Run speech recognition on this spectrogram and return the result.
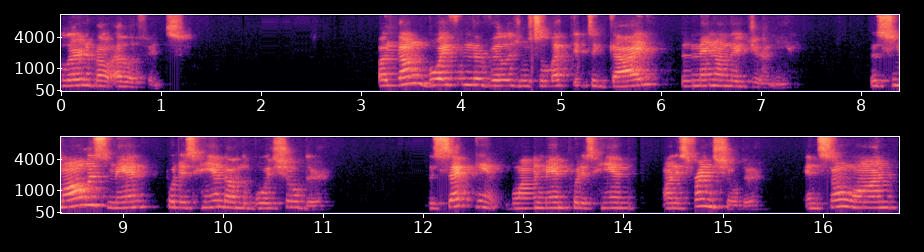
to learn about elephants. A young boy from their village was selected to guide the men on their journey. The smallest man put his hand on the boy's shoulder. The second blind man put his hand on his friend's shoulder, and so on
